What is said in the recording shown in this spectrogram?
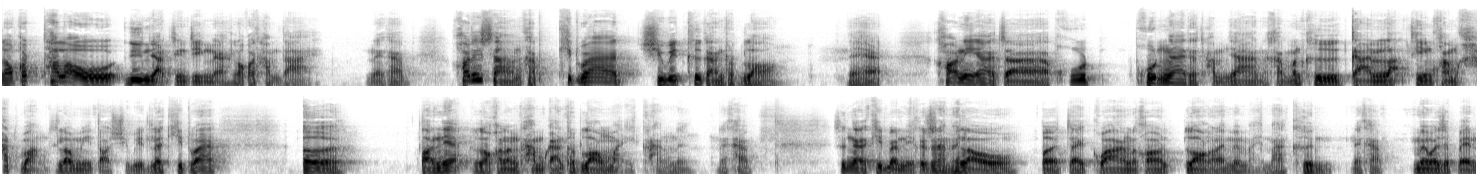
เราก็ถ้าเรายืนหยัดจริงๆนะเราก็ทำได้นะครับ ข้อที่3ครับคิดว่าชีวิตคือการทดลองนะฮะข้อนี้อาจจะพูด พูดง่ายแต่ทำยากนะครับ มันคือการละทิ้งความคาดหวังที่เรามีต่อชีวิต และคิดว่า เออ ตอนนี้เรากำลังทำการทดลองใหม่อีกครั้งหนึ่งนะครับ ซึ่งการคิดแบบนี้ก็จะทำให้เราเปิดใจกว้างแล้วก็ลองอะไรใหม่ ๆ มากขึ้นนะครับ ไม่ว่าจะเป็น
